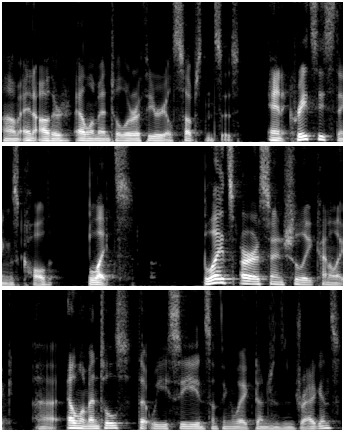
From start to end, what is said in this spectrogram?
um, and other elemental or ethereal substances. And it creates these things called blights. Blights are essentially kind of like uh, elementals that we see in something like Dungeons and Dragons.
